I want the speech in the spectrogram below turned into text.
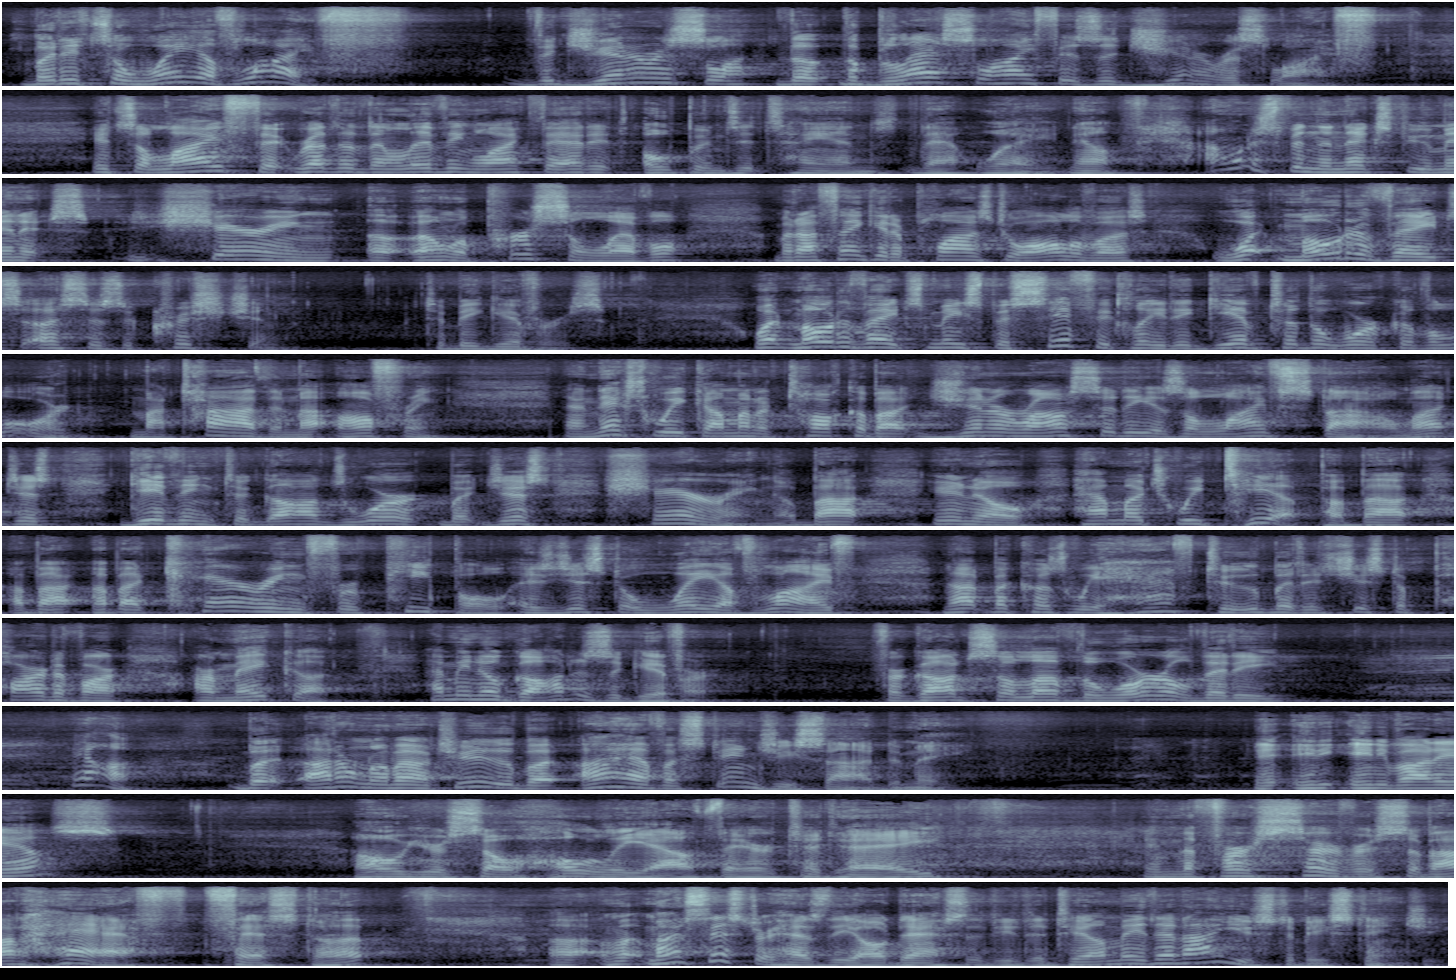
but it's a way of life. The generous life, the, the blessed life is a generous life. It's a life that rather than living like that, it opens its hands that way. Now, I want to spend the next few minutes sharing uh, on a personal level, but I think it applies to all of us what motivates us as a Christian to be givers. What motivates me specifically to give to the work of the Lord, my tithe and my offering. Next week, I'm going to talk about generosity as a lifestyle, not just giving to God's work, but just sharing about, you know, how much we tip, about, about, about caring for people as just a way of life, not because we have to, but it's just a part of our, our makeup. I mean, know God is a giver. For God so loved the world that He, yeah, but I don't know about you, but I have a stingy side to me. Any, anybody else? Oh, you're so holy out there today in the first service, about half fessed up. Uh, my sister has the audacity to tell me that I used to be stingy.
